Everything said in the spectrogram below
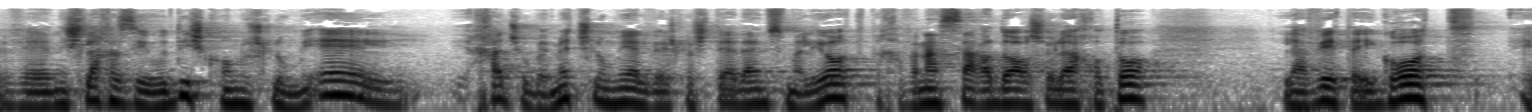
ונשלח איזה יהודי שקוראים לו שלומיאל, אחד שהוא באמת שלומיאל ויש לו שתי ידיים שמאליות, בכוונה שר הדואר שולח אותו להביא את האגרות אה,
